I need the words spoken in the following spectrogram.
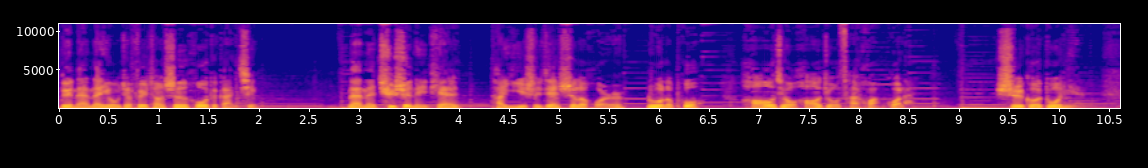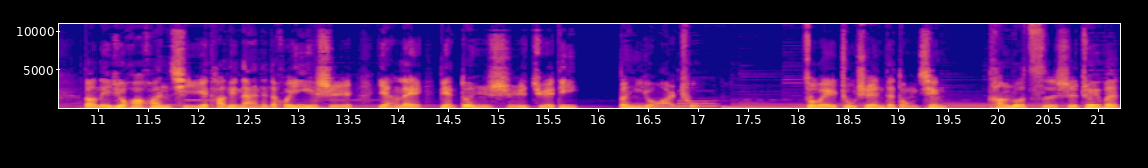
对奶奶有着非常深厚的感情。奶奶去世那天，他一时间失了魂儿，落了魄，好久好久才缓过来。时隔多年。当那句话唤起他对奶奶的回忆时，眼泪便顿时决堤，奔涌而出。作为主持人的董卿，倘若此时追问、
